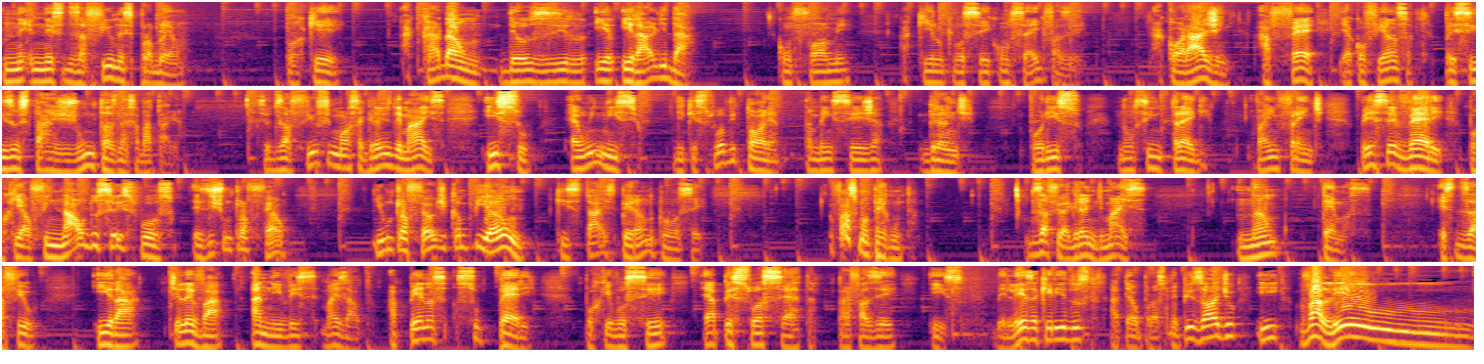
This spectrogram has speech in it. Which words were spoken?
nesse desafio, nesse problema. Porque a cada um Deus irá lhe dar conforme aquilo que você consegue fazer. A coragem, a fé e a confiança precisam estar juntas nessa batalha. Se o desafio se mostra grande demais, isso é um início de que sua vitória também seja grande. Por isso, não se entregue, vá em frente, persevere, porque ao final do seu esforço existe um troféu e um troféu de campeão que está esperando por você. Eu faço uma pergunta: o desafio é grande demais? Não temas. Esse desafio irá te levar a níveis mais altos. Apenas supere, porque você é a pessoa certa para fazer isso. Beleza, queridos? Até o próximo episódio e valeu!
